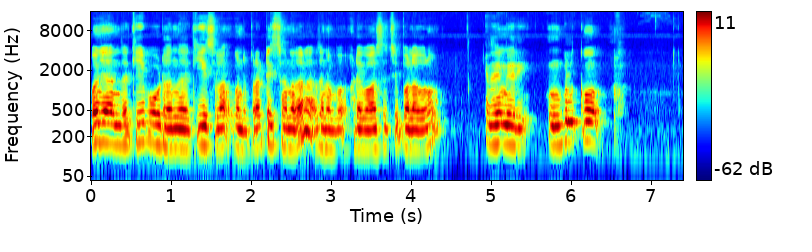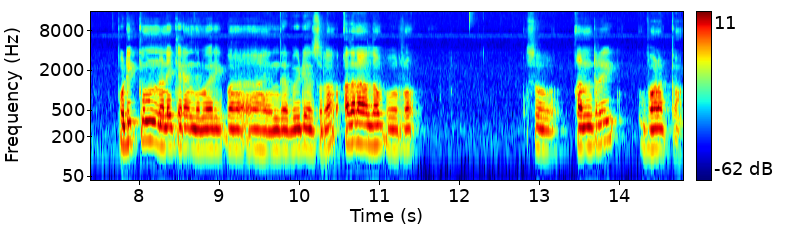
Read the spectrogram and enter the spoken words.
கொஞ்சம் அந்த கீபோர்டு அந்த கீஸ்லாம் கொஞ்சம் ப்ராக்டிஸ் ஆனதால் அதை நம்ம அப்படியே வாசித்து பழகுறோம். இதேமாரி உங்களுக்கும் பிடிக்கும்னு நினைக்கிறேன் இந்த மாதிரி இந்த வீடியோஸ்லாம் அதனால தான் போடுறோம். ஸோ நன்றி வணக்கம்.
